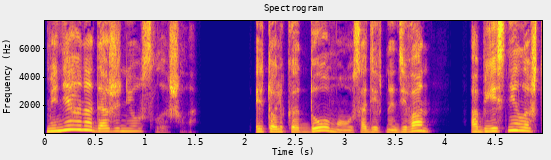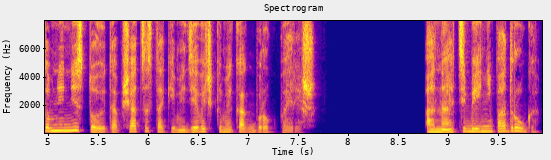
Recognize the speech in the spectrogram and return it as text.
Меня она даже не услышала. И только дома, усадив на диван, Объяснила, что мне не стоит общаться с такими девочками, как Брок Пэриш. Она тебе не подруга.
